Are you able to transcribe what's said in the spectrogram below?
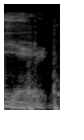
here.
